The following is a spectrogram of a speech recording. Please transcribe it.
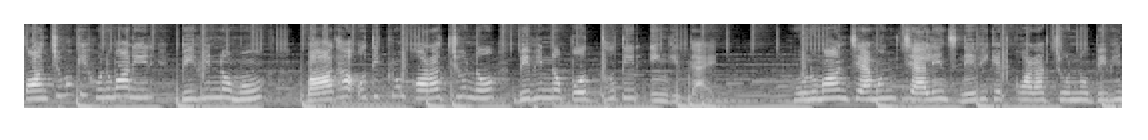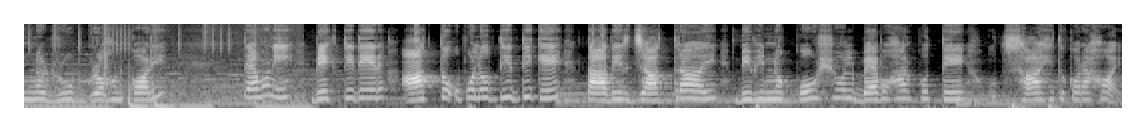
পঞ্চমুখী হনুমানের বিভিন্ন মুখ বাধা অতিক্রম করার জন্য বিভিন্ন পদ্ধতির ইঙ্গিত দেয়। হনুমান যেমন চ্যালেঞ্জ নেভিগেট করার জন্য বিভিন্ন রূপ গ্রহণ করে, তেমনি ব্যক্তিদের আত্ম উপলব্ধির দিকে তাদের যাত্রায় বিভিন্ন কৌশল ব্যবহার করতে উৎসাহিত করা হয়।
